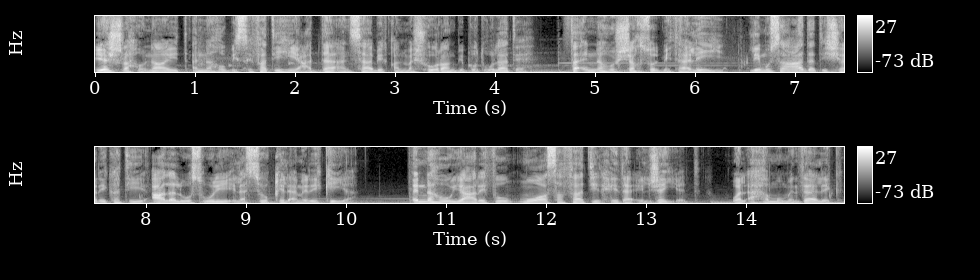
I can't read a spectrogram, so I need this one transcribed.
يشرح نايت أنه بصفته عداء سابقا مشهورا ببطولاته فإنه الشخص المثالي لمساعدة الشركة على الوصول إلى السوق الأمريكية. إنه يعرف مواصفات الحذاء الجيد والأهم من ذلك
